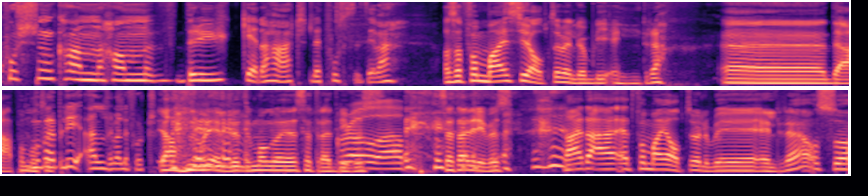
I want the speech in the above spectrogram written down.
hvordan kan han bruke det her til det positive? Altså For meg så hjalp det veldig å bli eldre. Eh, det er på Du må måte bare bli eldre veldig fort. Ja, du blir eldre, du må sette deg i drivhus. Sett deg i drivhus. Nei, det er, et- for meg hjalp det veldig å bli eldre, og så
